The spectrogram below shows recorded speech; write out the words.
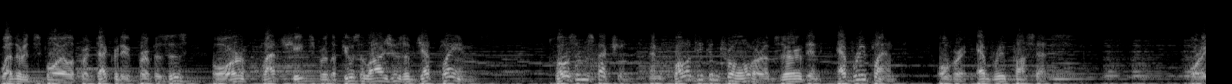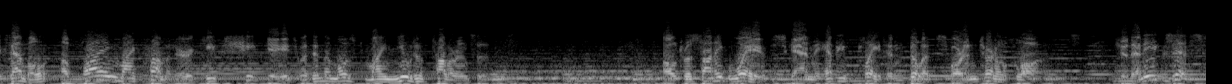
Whether it's foil for decorative purposes or flat sheets for the fuselages of jet planes, close inspection and quality control are observed in every plant over every process. For example, a flying micrometer keeps sheet gauge within the most minute of tolerances. Ultrasonic waves scan heavy plate and billets for internal flaws. Should any exist,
